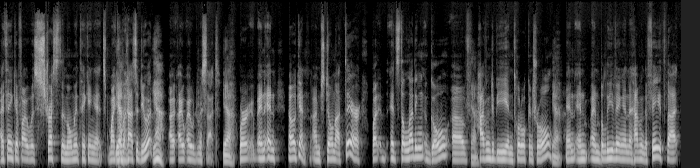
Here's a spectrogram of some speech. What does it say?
i think if i was stressed in the moment thinking it's michael yeah. that has to do it yeah I, I would miss that yeah where and and again i'm still not there but it's the letting go of yeah. having to be in total control yeah. and and and believing and having the faith that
